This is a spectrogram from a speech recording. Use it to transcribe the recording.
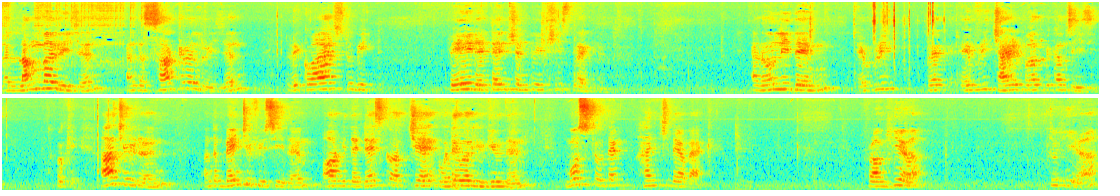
The lumbar region and the sacral region requires to be paid attention to if she is pregnant. And only then every every childbirth becomes easy. Okay, our children on the bench, if you see them, or with the desk or chair, whatever you give them, most of them hunch their back. From here to here,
